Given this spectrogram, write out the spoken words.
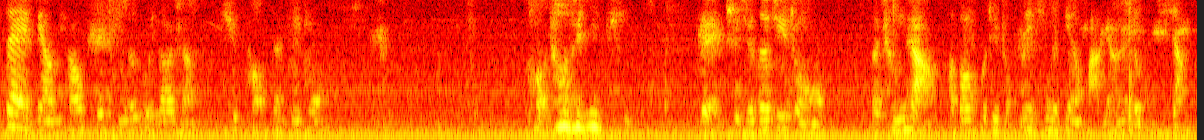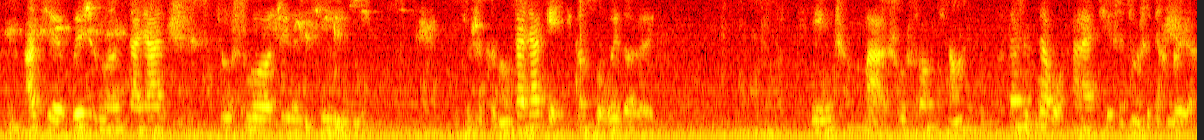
在两条不同的轨道上去跑，但最终跑到了一起。对，是觉得这种呃成长啊，包括这种内心的变化，两人都很像。而且为什么大家就说这个戏，就是可能大家给一个所谓的名称吧，说双强还是怎么的，但是在我看来，其实就是两个人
